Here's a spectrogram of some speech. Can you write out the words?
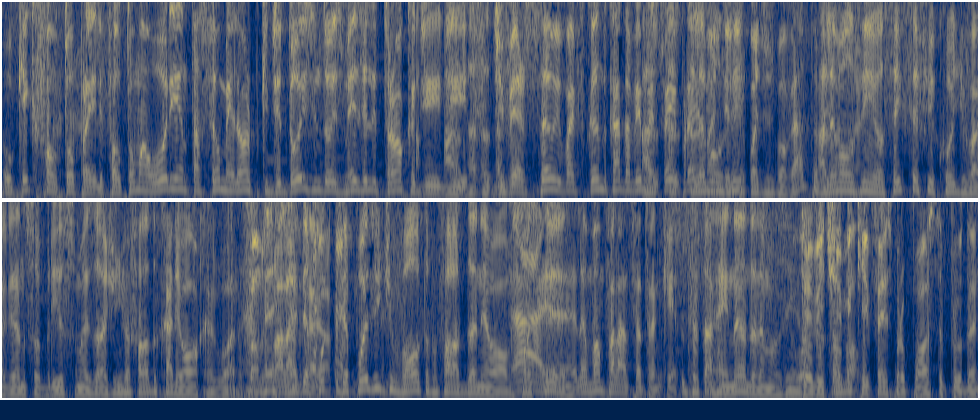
o que que faltou para ele? Faltou uma orientação melhor, porque de dois em dois meses ele troca de, de, a, a, de versão e vai ficando cada vez mais a, feio para ele. Mas ele trocou de advogado também? Alemãozinho, eu sei que você ficou divagando sobre isso, mas a gente vai falar do Carioca agora. Vamos falar do depois, Carioca. Depois a gente volta para falar do Daniel Alves, ah, pode ser? É, vamos falar dessa tranqueira. Você tá reinando, Alemãozinho? Teve time que fez proposta pro Daniel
